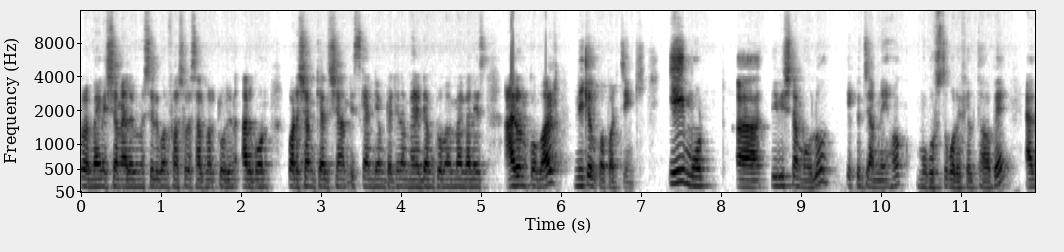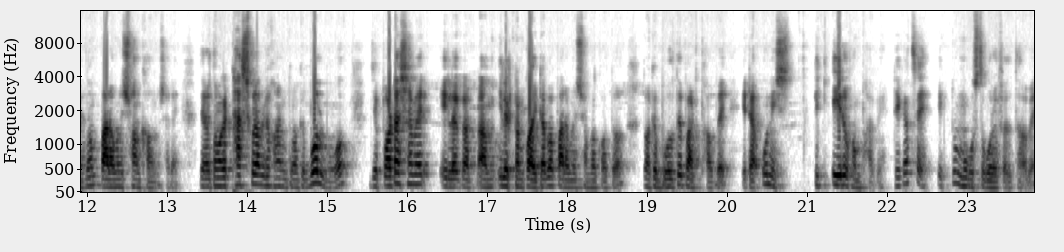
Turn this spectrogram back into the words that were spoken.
এবার magnesium, aluminium, silicon, phosphorus, sulphur, chlorine, argon, potassium, calcium, scandium platinum vanadium chromium manganese iron, cobalt, nickel, copper zinc এই মোট তিরিশটা মৌল একটু যেমনি হোক মুখস্থ করে ফেলতে হবে একদম পারমাণবিক সংখ্যা অনুসারে। যেটা তোমাকে ঠাস করে আমি যখন আমি তোমাকে বলব যে পটাশিয়ামের ইলেকট্রন কয়টা বা পারমাণবিক সংখ্যা কত, তোমাকে বলতে পারতে হবে এটা উনিশ। ঠিক এইরকমভাবে, ঠিক আছে? একটু মুখস্থ করে ফেলতে হবে।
